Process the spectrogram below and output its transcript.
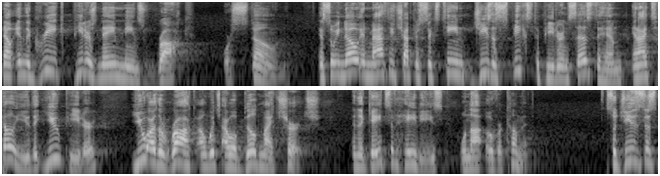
Now, in the Greek, Peter's name means rock or stone. And so we know in Matthew chapter 16, Jesus speaks to Peter and says to him, And I tell you that you, Peter, you are the rock on which I will build my church, and the gates of Hades will not overcome it. So Jesus'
